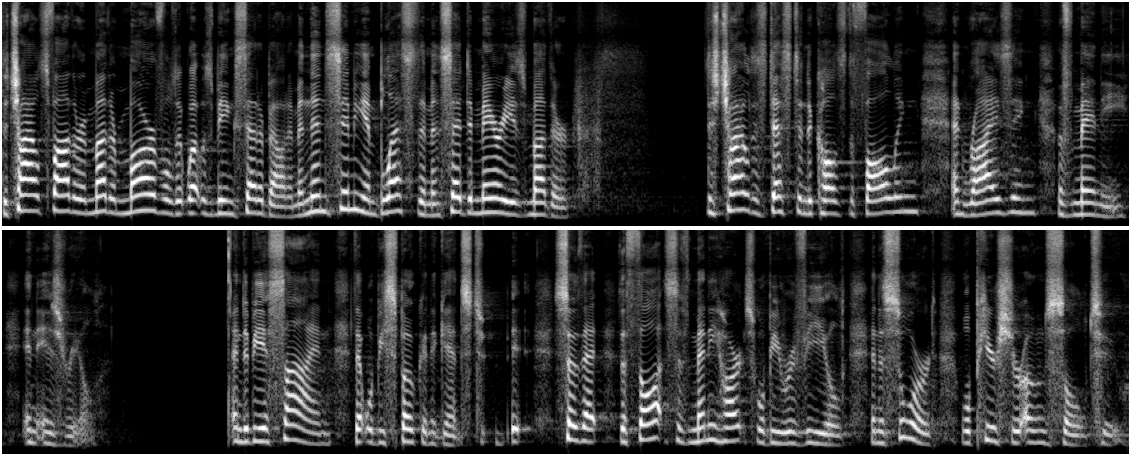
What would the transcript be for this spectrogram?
The child's father and mother marveled at what was being said about him. And then Simeon blessed them and said to Mary, his mother, This child is destined to cause the falling and rising of many in Israel and to be a sign that will be spoken against, so that the thoughts of many hearts will be revealed, and the sword will pierce your own soul too.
